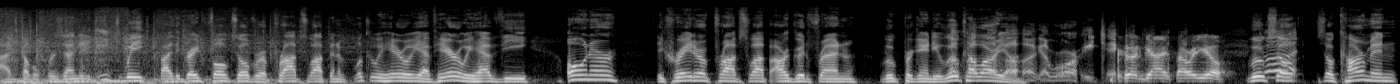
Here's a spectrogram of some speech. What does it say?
Odds Couple presented each week by the great folks over at PropSwap. And look who here we have here. We have the owner, the creator of PropSwap, our good friend Luke Pergande. Luke, how are you? Rory. Good guys, how are you? Luke, so Good. so Carmen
